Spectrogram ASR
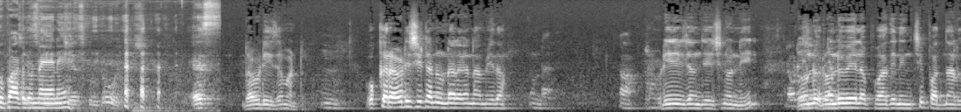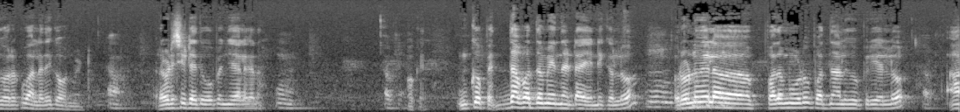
తుపాకులు ఉన్నాయని. ఎస్ రౌడీజం అంటారు. ఒక్క రౌడీ సీట్ అని ఉండాలి కదా నా మీద. రౌడీజం చేసిన రౌడీ రెండు వేల పది నుంచి పద్నాలుగు వరకు వాళ్ళదే గవర్నమెంట్. రౌడీ సీట్ అయితే ఓపెన్ చేయాలి కదా. ఓకే ఇంకో పెద్ద అబద్ధం ఏంటంటే ఆ ఎన్నికల్లో. రెండు వేల పదమూడు పద్నాలుగు పీరియడ్లో. ఆ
